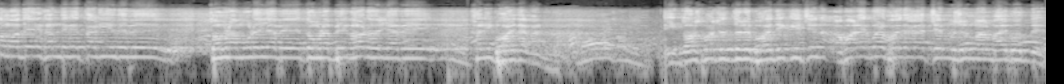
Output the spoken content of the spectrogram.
তোমাদের এখান থেকে তাড়িয়ে দেবে, তোমরা মরে যাবে, তোমরা বেঘর হয়ে যাবে, খালি ভয় দেখানো। এই দশ বছর ধরে ভয় দেখিয়েছেন, আবার একবার ভয় দেখাচ্ছেন মুসলমান ভাই বোনদের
